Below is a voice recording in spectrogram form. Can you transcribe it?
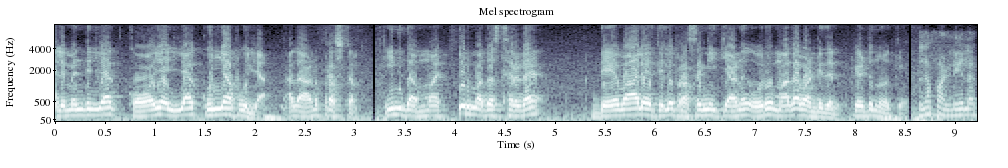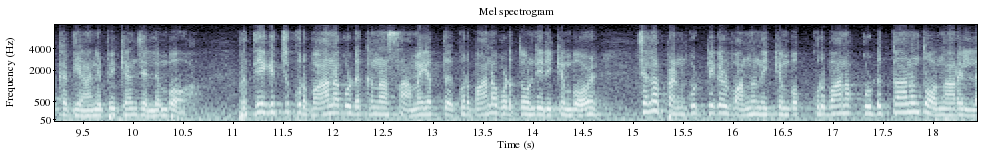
എലിമെന്റ് ഇല്ല കോയ ഇല്ല കുഞ്ഞാപ്പൂ ഇല്ല. അതാണ് പ്രശ്നം. ഇനി ഇതാ മറ്റൊരു മതസ്ഥരുടെ ദേവാലയത്തിൽ പ്രസംഗിക്കുകയാണ് ഒരു മതപണ്ഡിതൻ. കേട്ടു നോക്കി പല പള്ളിയിലൊക്കെ ധ്യാനിപ്പിക്കാൻ ചെല്ലുമ്പോൾ പ്രത്യേകിച്ച് കുർബാന കൊടുക്കുന്ന സമയത്ത് കുർബാന കൊടുത്തുകൊണ്ടിരിക്കുമ്പോൾ ചില പെൺകുട്ടികൾ വന്ന് നിൽക്കുമ്പോൾ കുർബാന കൊടുക്കാനും തോന്നാറില്ല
